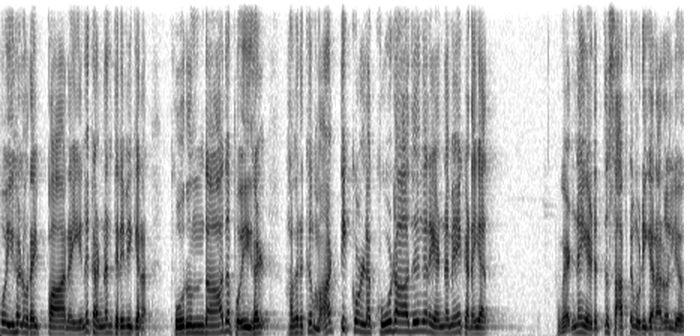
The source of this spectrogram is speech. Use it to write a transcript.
பொய்கள் உரைப்பானைன்னு கண்ணன் தெரிவிக்கிறார். பொருந்தாத பொய்கள் அவருக்கு மாட்டிக்கொள்ளக்கூடாதுங்கிற எண்ணமே கிடையாது. வெண்ணெய் எடுத்து சாப்பிட்டு முடிக்கிறாரோ இல்லையோ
